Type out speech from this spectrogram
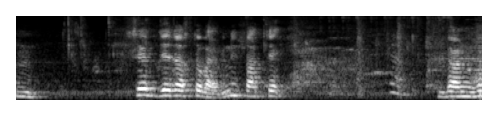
उम्. सेफ जे जस्तो भए पनि स्वाद चाहिँ गर्नु छ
